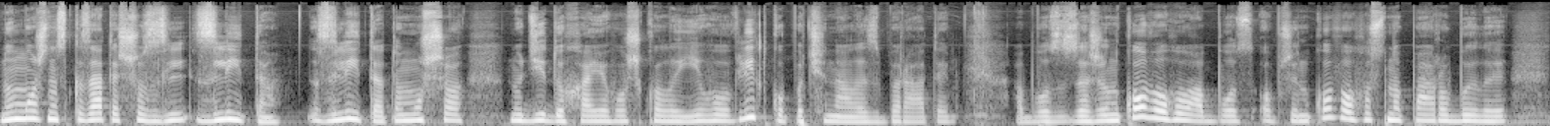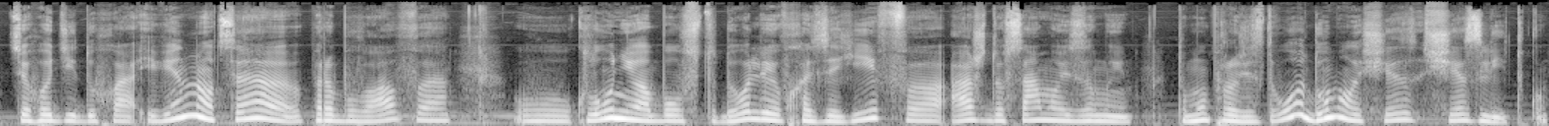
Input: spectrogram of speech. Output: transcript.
ну можна сказати, що з, літа. З літа, тому що ну, дідуха його школи його влітку починали збирати або з зажинкового, або з обжинкового снопа робили цього дідуха. І він ну, це перебував е, у клуні або в стодолі, в хазяїв е, аж до самої зими. Тому про Різдво думали ще, ще злітку.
